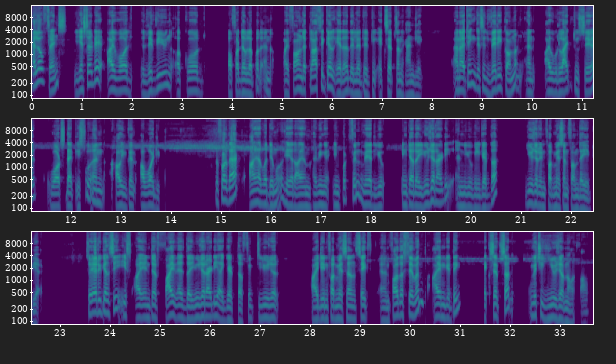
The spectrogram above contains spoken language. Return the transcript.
Hello friends, yesterday I was reviewing a code of a developer and I found a classical error related to exception handling. And I think this is very common and I would like to share what's that issue and how you can avoid it. So for that, I have a demo here. I am having an input field where you enter a user ID and you will get the user information from the API. So here you can see if I enter 5 as the user ID, I get the fifth user ID information 6 and for the 7th, I am getting exception which is user not found.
